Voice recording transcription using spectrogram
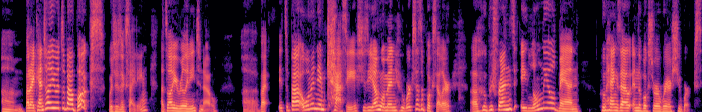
Um, but I can tell you it's about books, which is exciting. That's all you really need to know. Uh, but it's about a woman named Cassie. She's a young woman who works as a bookseller uh, who befriends a lonely old man who hangs out in the bookstore where she works.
